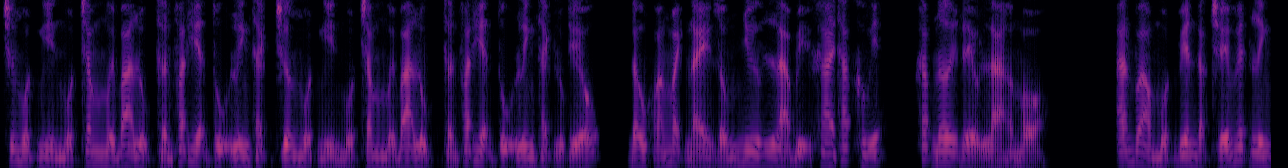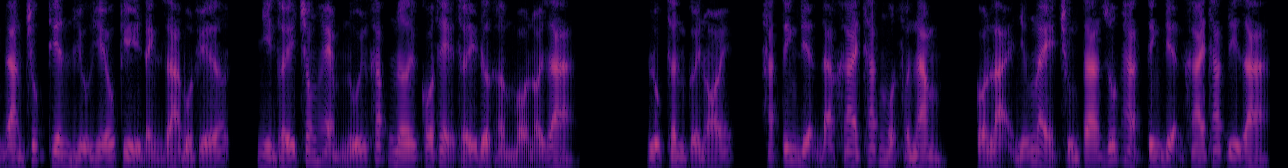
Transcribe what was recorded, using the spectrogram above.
Chương một nghìn một trăm mười ba lục thần phát hiện tụ linh thạch, chương một nghìn một trăm mười ba lục thần phát hiện tụ linh thạch lục thiếu, đầu khoáng mạch này giống như là bị khai thác không ít, khắp nơi đều là hầm mỏ. Ăn vào một viên đặc chế huyết linh đan trúc thiên hữu hiếu kỳ đánh giá bốn phía, nhìn thấy trong hẻm núi khắp nơi có thể thấy được hầm mỏ nói ra. Lục thần cười nói, hạt tinh điện đã khai thác một phần năm, còn lại những ngày chúng ta giúp hạt tinh điện khai thác đi ra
